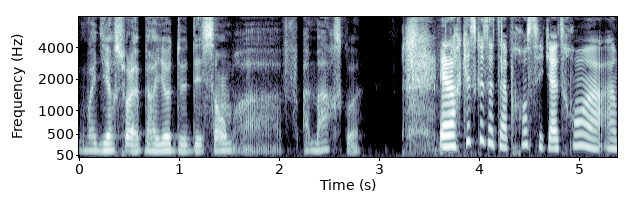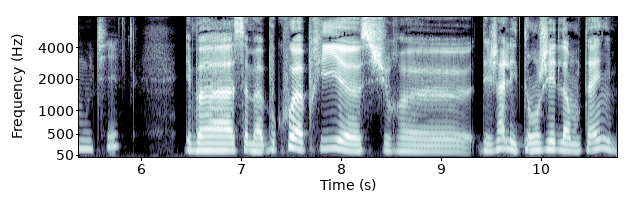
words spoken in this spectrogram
on va dire, sur la période de décembre à, mars, quoi. Et alors, qu'est-ce que ça t'apprend ces 4 ans à, Moutier? Et bah, ça m'a beaucoup appris euh, sur déjà les dangers de la montagne.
